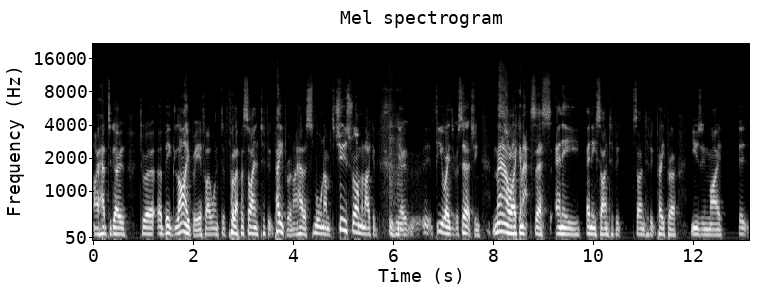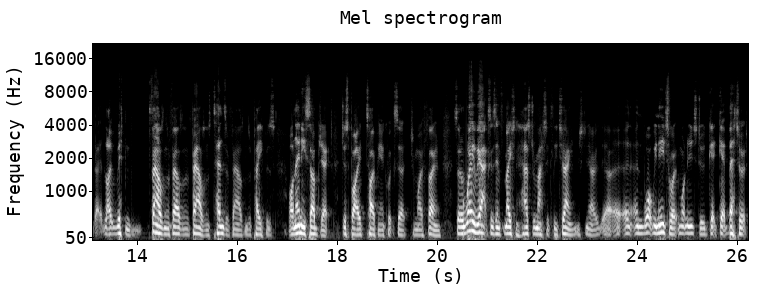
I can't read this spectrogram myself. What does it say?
I had to go to a, a, big library if I wanted to pull up a scientific paper, and I had a small number to choose from, and I could, mm-hmm. you know, a few ways of researching. Now I can access any any scientific scientific paper using my like written thousands and thousands and thousands, tens of thousands of papers on any subject just by typing a quick search on my phone. So the way we access information has dramatically changed. You know, uh, and, and, what we need to what we need to do get get better at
